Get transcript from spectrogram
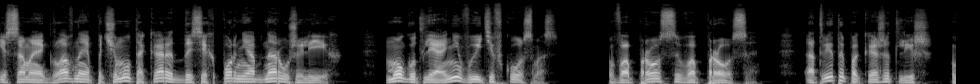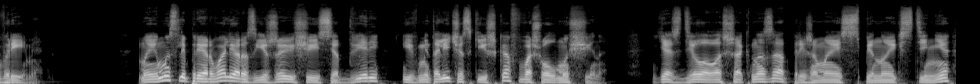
И самое главное, почему Такары до сих пор не обнаружили их? Могут ли они выйти в космос? Вопросы, вопросы. Ответы покажет лишь время. Мои мысли прервали разъезжающиеся двери, и в металлический шкаф вошел мужчина. Я сделала шаг назад, прижимаясь спиной к стене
